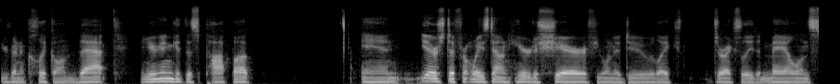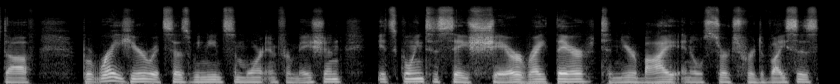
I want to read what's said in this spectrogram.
You're going to click on that and you're going to get this pop up. And there's different ways down here to share if you want to do like directly to mail and stuff. But right here it says we need some more information, it's going to say share right there to nearby and it'll search for devices.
